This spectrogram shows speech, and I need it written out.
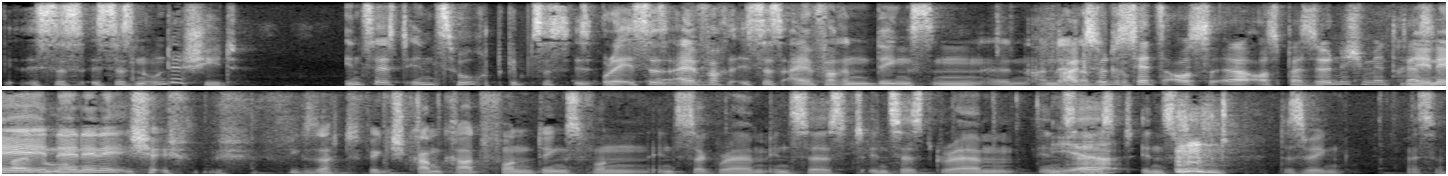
Ist, das, ist das ein Unterschied? Inzest, Inzucht? Das, ist, oder ist das einfach, ist das einfach ein Dings, ein, ein anderer Fragst du das jetzt aus, äh, aus persönlichem Interesse? Nee, nee, nee, nee, nee. Ich, ich, wie gesagt, ich kam gerade von Dings, von Instagram, Incest, Incestgram, Incest, Ja. Inzucht. Deswegen, weißt du?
